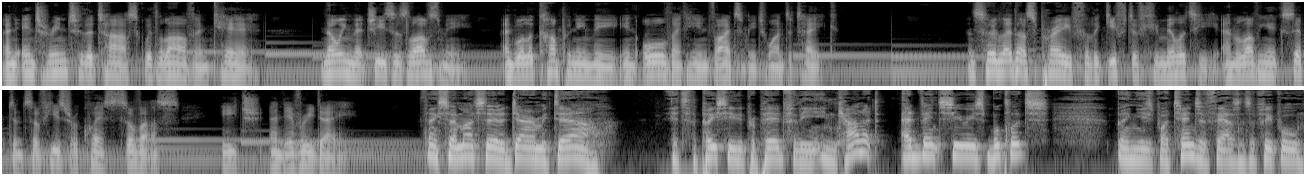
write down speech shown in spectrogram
and enter into the task with love and care, knowing that Jesus loves me and will accompany me in all that he invites me to undertake? And so let us pray for the gift of humility and loving acceptance of his requests of us each and every day. Thanks so much there to Darren McDowell. It's the piece he prepared for the Incarnate Advent series booklets being used by tens of thousands of people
